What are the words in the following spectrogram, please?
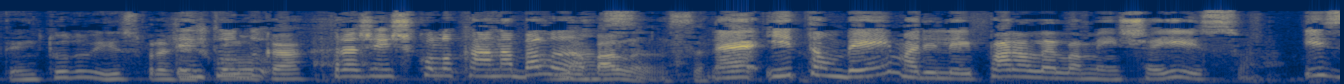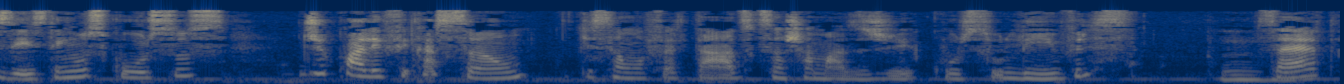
Tem tudo isso para gente tudo colocar. para a gente colocar na balança. Na balança. Né? E também, Marilei, paralelamente a isso, existem os cursos de qualificação que são ofertados, que são chamados de curso livres, Uhum. certo?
